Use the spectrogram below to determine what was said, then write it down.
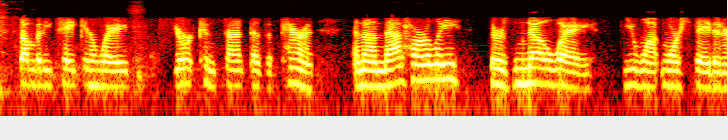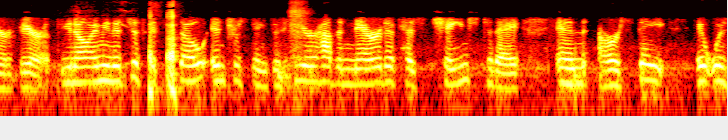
somebody taking away your consent as a parent. And on that, Harley, there's no way you want more state interference. You know, I mean, it's just, it's so interesting to hear how the narrative has changed today in our state it was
